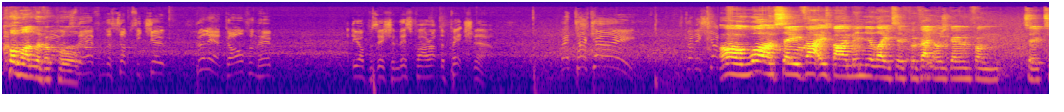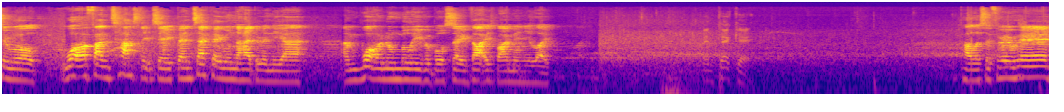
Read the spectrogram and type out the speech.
Come on, Liverpool. There from the substitute. Brilliant goal from him. The opposition this far up the pitch now. Benteke! He's got his shot. Oh, what a save that is by Mignolet to prevent us going from to 2 all. What a fantastic save. Benteke won the header in the air. And what an unbelievable save that is by Mignolet. Benteke. Palace are through here.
